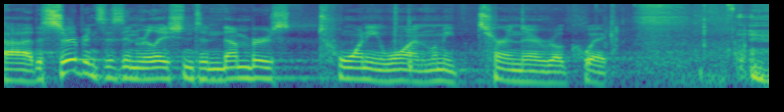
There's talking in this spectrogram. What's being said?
Uh, the serpents is in relation to Numbers 21. Let me turn there real quick.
